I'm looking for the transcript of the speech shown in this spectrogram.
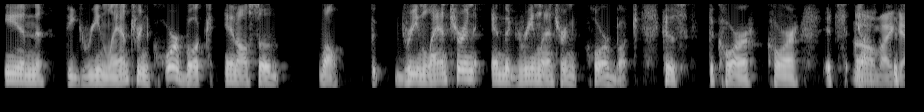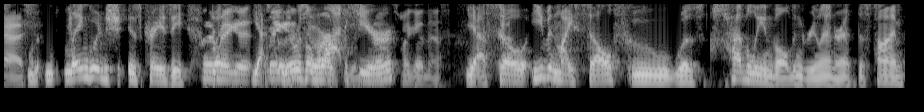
in the Green Lantern core book, and also well the Green Lantern and the Green Lantern core book because the core core it's yeah, Oh my it's- gosh. language is crazy. They're but it- yeah, so there was a lot here. My goodness. Yeah, so even myself, who was heavily involved in Green Lantern at this time,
